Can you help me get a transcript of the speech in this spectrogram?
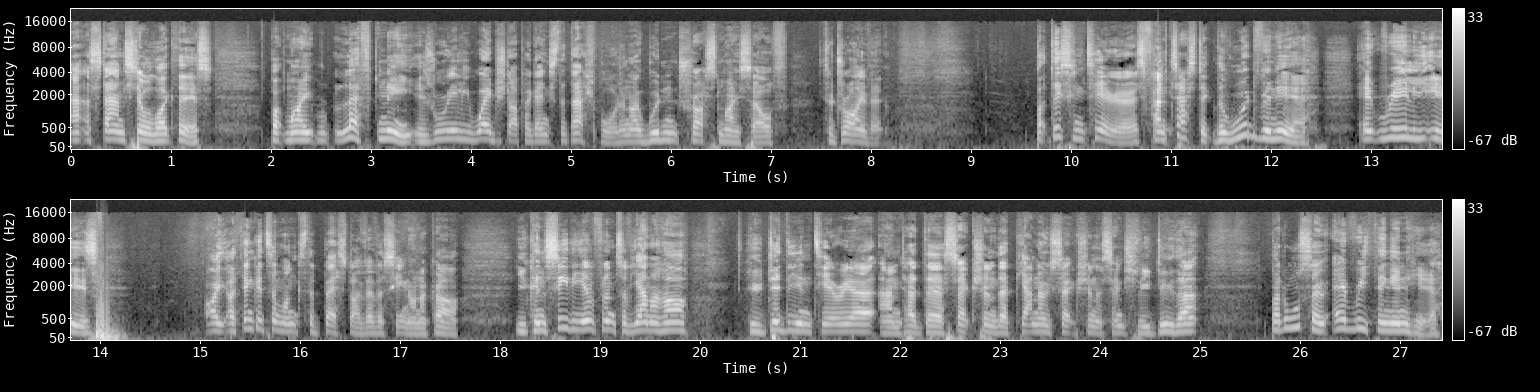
at a standstill like this, but my left knee is really wedged up against the dashboard and I wouldn't trust myself to drive it. But this interior is fantastic. The wood veneer, it really is. I, I think it's amongst the best I've ever seen on a car. You can see the influence of Yamaha, who did the interior and had their section, their piano section, essentially do that. But also, everything in here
